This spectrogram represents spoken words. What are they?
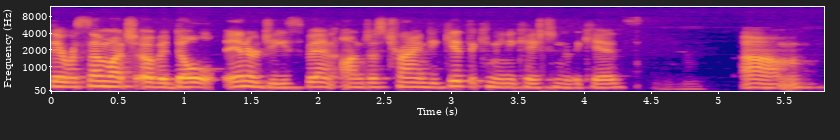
there was so much of adult energy spent on just trying to get the communication to the kids. Um,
